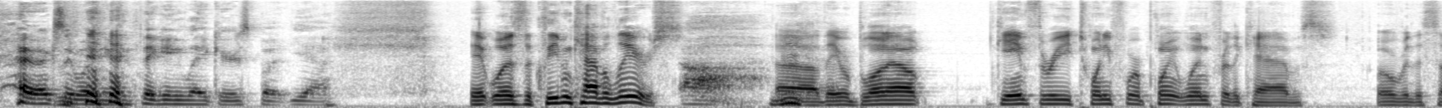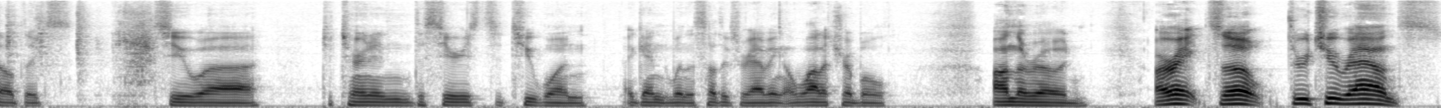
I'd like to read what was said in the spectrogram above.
I actually wasn't even thinking Lakers, but yeah, It was the Cleveland Cavaliers. Uh, they were blown out. Game three, 24 point win for the Cavs over the Celtics to uh, to turn in the series to two one. Again, when the Celtics were having a lot of trouble on the road. All right, so through two rounds,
